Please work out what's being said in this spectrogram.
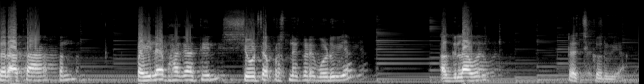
तर आता आपण पहिल्या भागातील शेवटच्या प्रश्नाकडे वळूया. अगलावर टच करूया.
